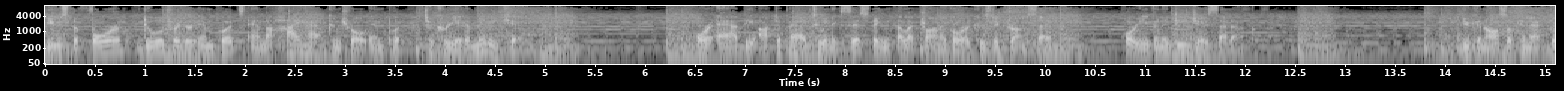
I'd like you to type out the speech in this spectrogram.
Use the four dual trigger inputs and the hi-hat control input to create a mini kit. Or add the Octapad to an existing electronic or acoustic drum set, or even a DJ setup. You can also connect the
